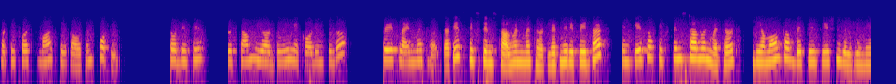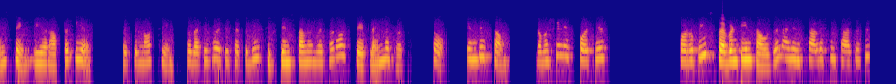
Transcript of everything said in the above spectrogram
31st March 2014. So this is the sum you are doing according to the straight line method that is fixed installment method. Let me repeat that. In case of fixed installment method, the amount of depreciation will remain same year after year it will not change. So that is why it is said to be fixed installment method or straight line method. So in this sum, the machine is purchased for rupees 17,000 and installation charges is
